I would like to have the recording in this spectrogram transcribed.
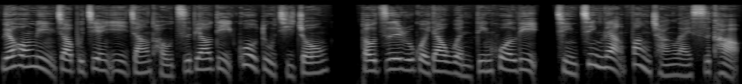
刘宏敏较不建议将投资标的过度集中。投资如果要稳定获利，请尽量放长来思考。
